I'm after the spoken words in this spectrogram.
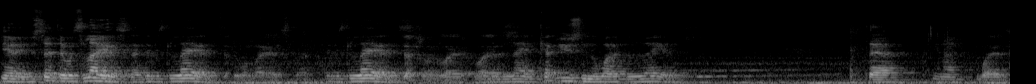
Yeah, you said there was layers there. There was layers. There were layers there. There was layers. Definitely lay- There were layers. layer- kept using the word layers. There, you know. Layers.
